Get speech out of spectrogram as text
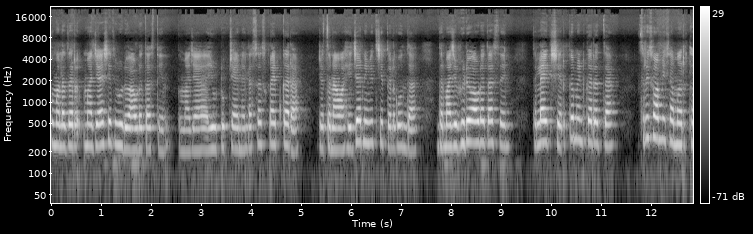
तुम्हाला जर माझे असेच व्हिडिओ आवडत असतील तर माझ्या यूट्यूब चॅनलला सबस्क्राईब करा. ज्याचं नाव आहे जर्नी विथ शीतल गोंजा. जर माझे व्हिडिओ आवडत असेल तर लाईक शेअर कमेंट करत जा. श्री स्वामी समर्थ.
